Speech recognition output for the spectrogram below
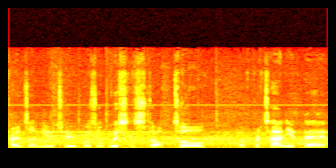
Friends on YouTube, was a whistle stop tour of Britannia Pier.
